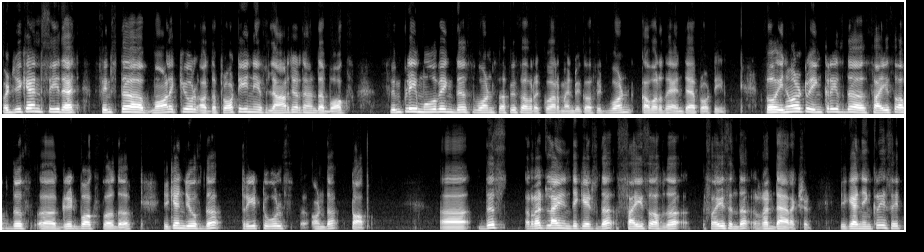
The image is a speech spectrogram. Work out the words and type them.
But you can see that since the molecule or the protein is larger than the box, simply moving this one surface of requirement because it won't cover the entire protein. So in order to increase the size of this uh, grid box further, you can use the three tools on the top. Uh, this red line indicates the size of the size in the red direction. You can increase it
